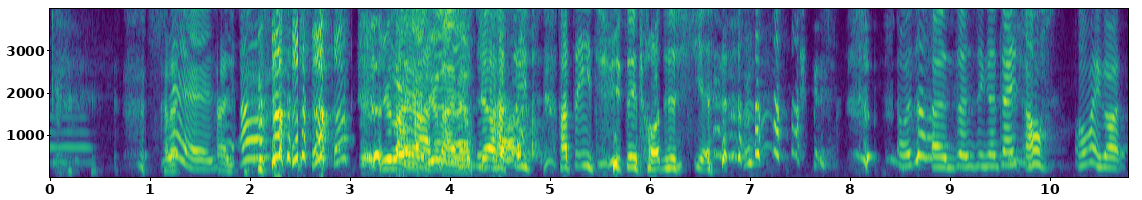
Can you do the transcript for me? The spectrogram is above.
看来对 啊，又来了，又来了我。觉得他这一他这一集最多就是线。我是很真心的在哦，Oh my god，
